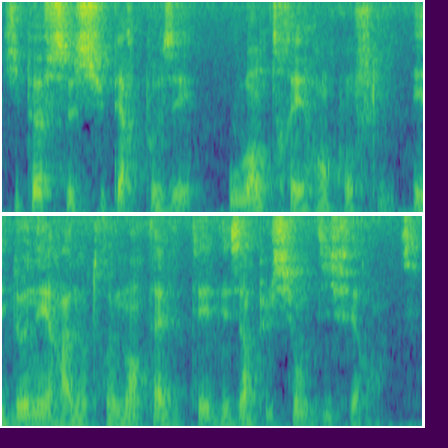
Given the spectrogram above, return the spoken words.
qui peuvent se superposer ou entrer en conflit et donner à notre mentalité des impulsions différentes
